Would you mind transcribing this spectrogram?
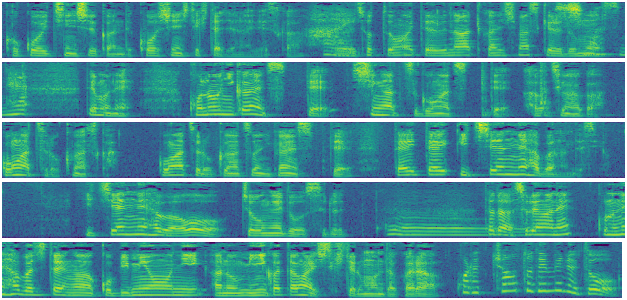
ここ1、2週間で更新してきたじゃないですか、はい、ちょっと動いてるなって感じしますけれども、ね、でもね、この2か月って、4月、5月って、あ違うか、5月、6月か、5月、6月の2か月って、大体1円値幅なんですよ。1円値幅を上下動する。ただそれがねこの値幅自体がこう微妙にあの右肩上がりしてきてるもんだから。これチャートで見ると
